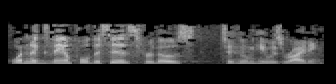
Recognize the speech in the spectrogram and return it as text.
What an example this is for those to whom he was writing.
